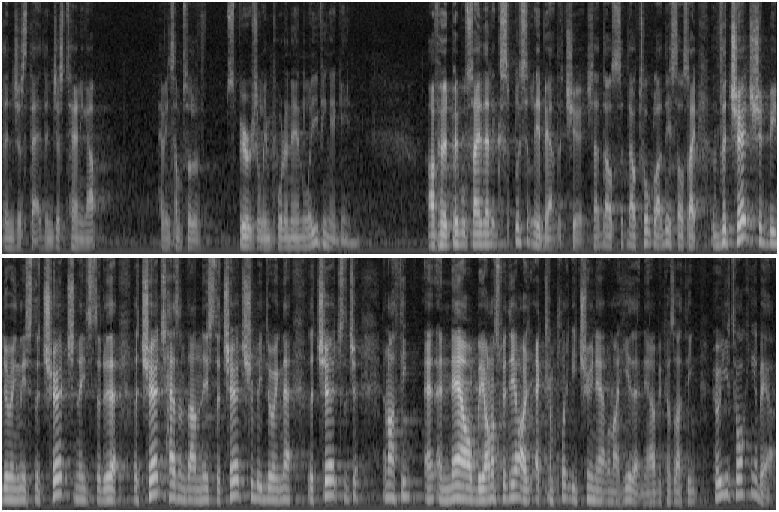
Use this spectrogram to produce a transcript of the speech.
than just that, than just turning up, having some sort of spiritual input, and then leaving again. I've heard people say that explicitly about the church. That they'll, they'll talk like this. They'll say, the church should be doing this. The church needs to do that. The church hasn't done this. The church should be doing that. The church, the church. And I think, and, and now I'll be honest with you, I, I completely tune out when I hear that now because I think, who are you talking about?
